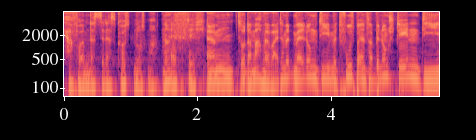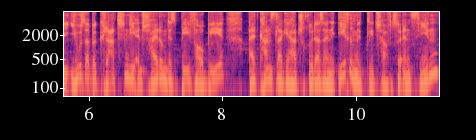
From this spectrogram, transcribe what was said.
Ja, vor allem, dass der das kostenlos macht. Ne? Heftig. Ähm, so, dann machen wir weiter mit Meldungen, die mit Fußball in Verbindung stehen. Die User beklatschen die Entscheidung des BVB, Altkanzler Gerhard Schröder seine Ehrenmitgliedschaft zu entziehen.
